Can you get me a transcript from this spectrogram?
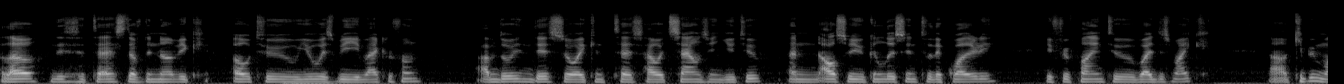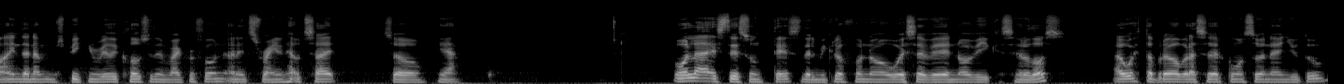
Hello, this is a test of the Novik O2 USB microphone. I'm doing this so I can test how it sounds in YouTube and also you can listen to the quality if you're planning to buy this mic. Uh, keep in mind that I'm speaking really close to the microphone and it's raining outside, so yeah. Hola, este es un test del micrófono USB Novik 02. Hago esta prueba para saber cómo suena en YouTube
